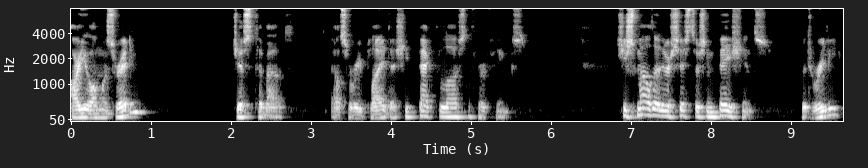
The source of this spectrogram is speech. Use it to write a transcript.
Are you almost ready? Just about, Elsa replied as she packed the last of her things. She smiled at her sister's impatience, but really,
